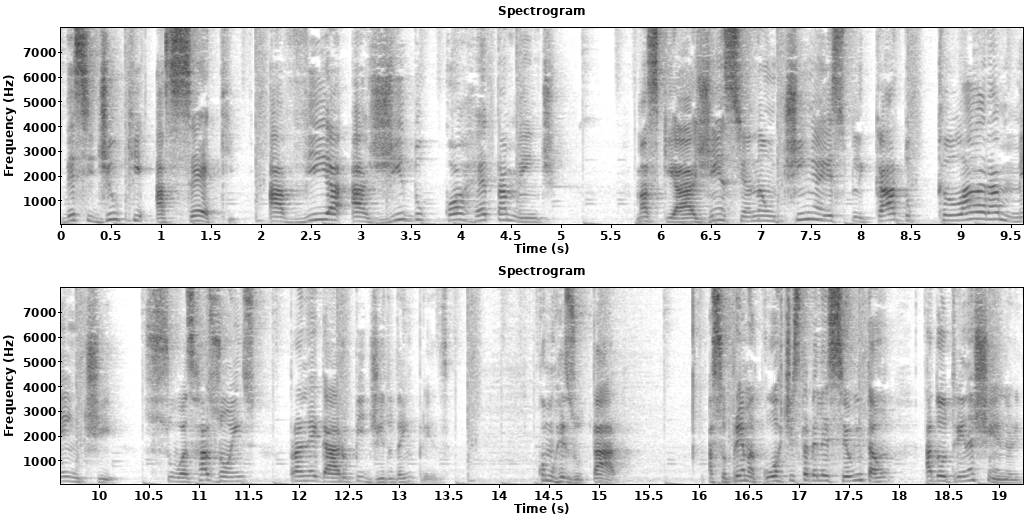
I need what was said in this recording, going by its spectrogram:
decidiu que a SEC havia agido corretamente mas que a agência não tinha explicado claramente suas razões para negar o pedido da empresa. Como resultado, a Suprema Corte estabeleceu então a doutrina Chenery,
